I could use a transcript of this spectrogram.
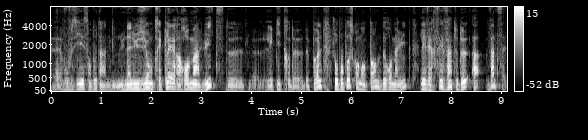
euh, vous faisiez sans doute une allusion très claire à Romains 8, de, l'épître de, de, Paul. Je vous propose qu'on entende de Romains 8 les versets 22 à 27.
